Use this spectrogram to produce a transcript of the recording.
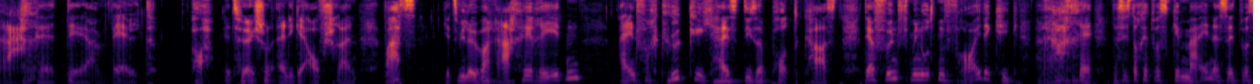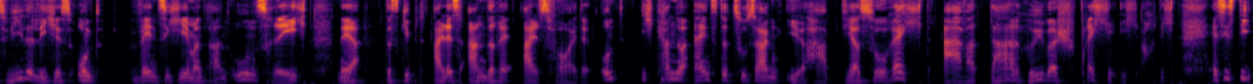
Rache der Welt. Ho, jetzt höre ich schon einige aufschreien. Was? Jetzt will er über Rache reden? Einfach glücklich heißt dieser Podcast. Der 5 Minuten Freudekick. Rache, das ist doch etwas Gemeines, etwas Widerliches. Und wenn sich jemand an uns rächt, naja, das gibt alles andere als Freude. Und ich kann nur eins dazu sagen, ihr habt ja so recht, aber darüber spreche ich auch nicht. Es ist die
